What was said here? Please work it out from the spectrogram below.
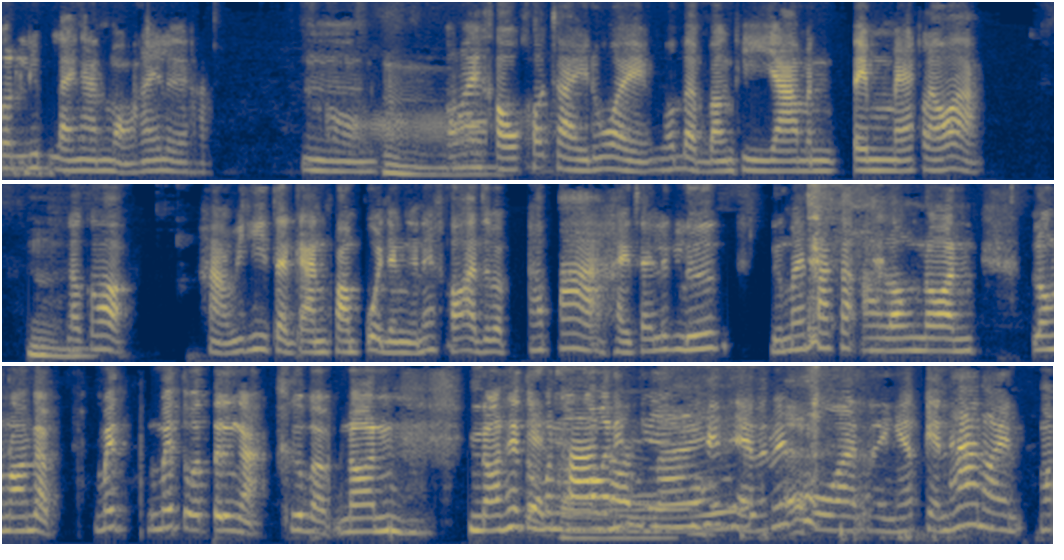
ก็รีบรายงานหมอให้เลยค่ะ อืมอืมต้องให้เขาเข้าใจด้วยว่าแบบบางทียามันเต็มแม็กซ์แล้วอะอืมแล้วก็ หาวิธีจัดการความปวดอย่างอื่นให้เขาอาจจะแบบอะป้าหายใจลึกๆ หรือไม่ป้าก็อะลองนอน ลองนอนแบบไม่ไม่ตัวตึงอะ คือแบบนอน นอนให้ตัวมันเปลี่ยนท่างอนิดนอนนึไหมงให้แผลมันไม่ปวดอะไรเงี้ยเปลี่ยนท่าหน่อยไหม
